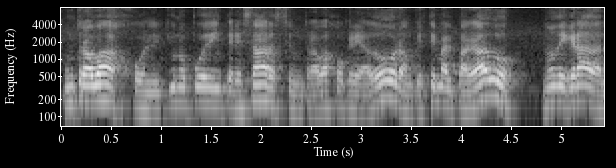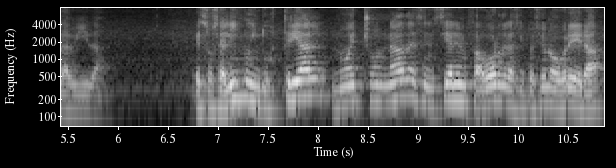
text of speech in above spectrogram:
Un trabajo en el que uno puede interesarse, un trabajo creador, aunque esté mal pagado, no degrada la vida. El socialismo industrial no ha hecho nada esencial en favor de la situación obrera,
